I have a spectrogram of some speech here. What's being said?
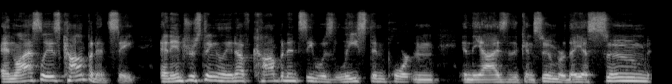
And lastly, is competency. And interestingly enough, competency was least important in the eyes of the consumer. They assumed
